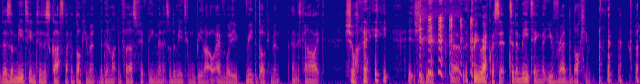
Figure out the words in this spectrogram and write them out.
there's a meeting to discuss like a document, but then like the first 15 minutes of the meeting will be like, oh, everybody read the document, and it's kind of like, surely it should be a prerequisite to the meeting that you've read the document.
